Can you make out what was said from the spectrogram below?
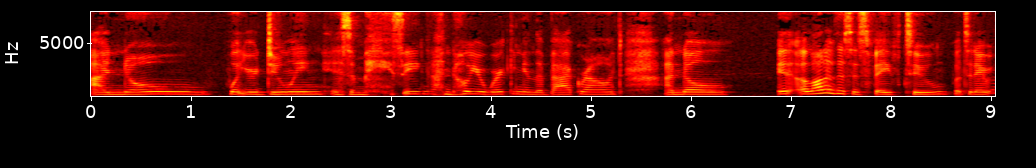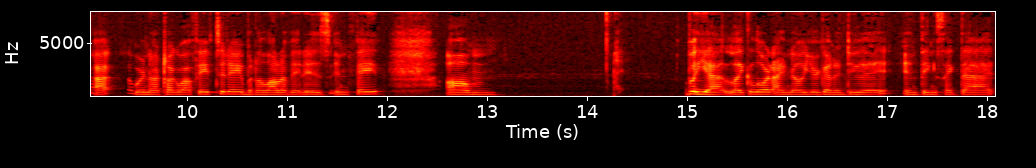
I know what you're doing is amazing. I know you're working in the background. I know it, a lot of this is faith too, but today I, we're not talking about faith today, but a lot of it is in faith. Um, but yeah, like Lord, I know you're gonna do it and things like that.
